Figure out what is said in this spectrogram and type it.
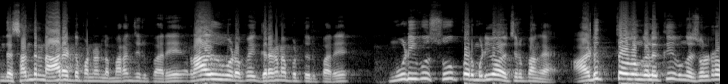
இந்த சந்திரன் ஆறாட்டு பன்னெண்டுல மறைஞ்சிருப்பாரு ராகு கூட போய் கிரகணப்பட்டு இருப்பாரு. முடிவு சூப்பர் முடிவா வச்சிருப்பாங்க. அடுத்தவங்களுக்கு இவங்க சொல்ற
